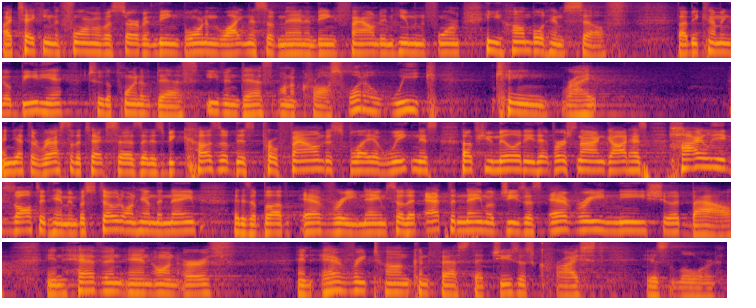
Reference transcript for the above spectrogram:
by taking the form of a servant, being born in the likeness of men, and being found in human form. He humbled himself by becoming obedient to the point of death, even death on a cross. What a weak king, right? And yet, the rest of the text says that it's because of this profound display of weakness, of humility, that verse 9, God has highly exalted him and bestowed on him the name that is above every name, so that at the name of Jesus, every knee should bow in heaven and on earth, and every tongue confess that Jesus Christ is Lord.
